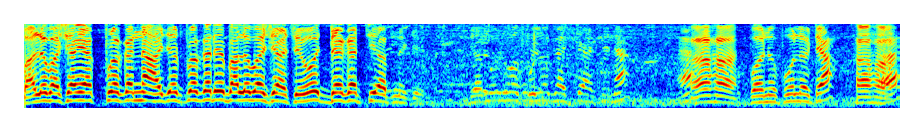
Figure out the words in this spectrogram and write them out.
ভালোবাসা এক প্রকার না হাজার প্রকারের ভালোবাসা আছে। ওই দেখাচ্ছি আপনাকে। যেমন ও ফুলো গাছটা আছে না? হ্যাঁ? হ্যাঁ হ্যাঁ, হ্যাঁ। হ্যাঁ?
